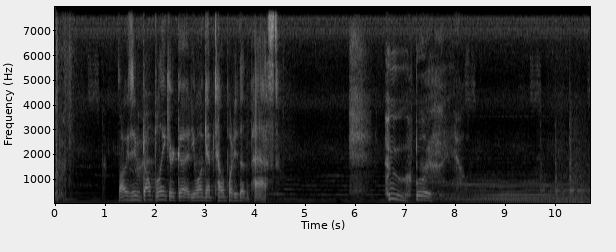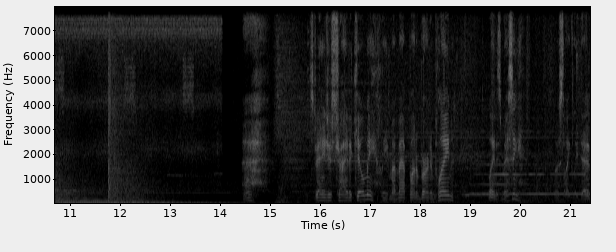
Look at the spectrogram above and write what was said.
As long as you don't blink, you're good. You won't get teleported to the past. Whew, boy. Strangers trying to kill me, leave my map on a burning plane. Plane is missing. Most likely dead.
